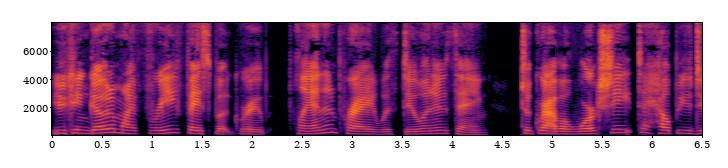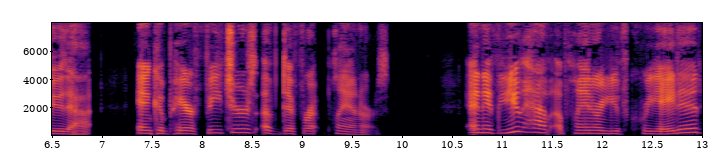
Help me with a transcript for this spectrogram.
You can go to my free Facebook group, Plan and Pray with Do a New Thing, to grab a worksheet to help you do that and compare features of different planners. And if you have a planner you've created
